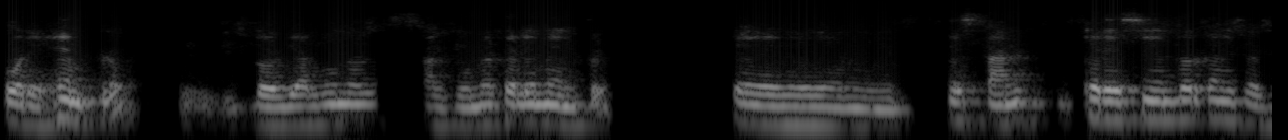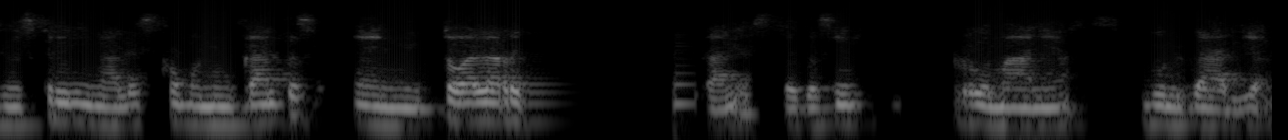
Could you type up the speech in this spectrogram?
Por ejemplo, doy algunos, algunos elementos. Eh, están creciendo organizaciones criminales como nunca antes en todas las regiones, es decir, Rumania, Bulgaria,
